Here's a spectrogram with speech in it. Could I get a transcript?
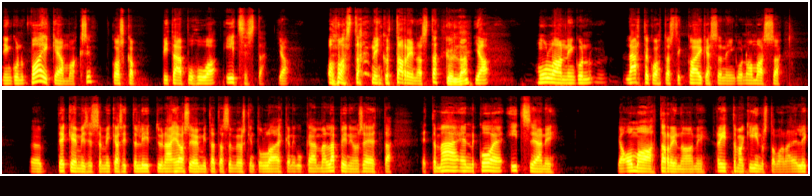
niin kuin vaikeammaksi, koska pitää puhua itsestä ja omasta niin kuin tarinasta. Kyllä. Ja mulla on niin kuin lähtökohtaisesti kaikessa niin kuin omassa – tekemisessä, mikä sitten liittyy näihin asioihin, mitä tässä myöskin tullaan ehkä niin kuin käymään läpi, niin on se, että, että mä en koe itseäni ja omaa tarinaani riittävän kiinnostavana. Eli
